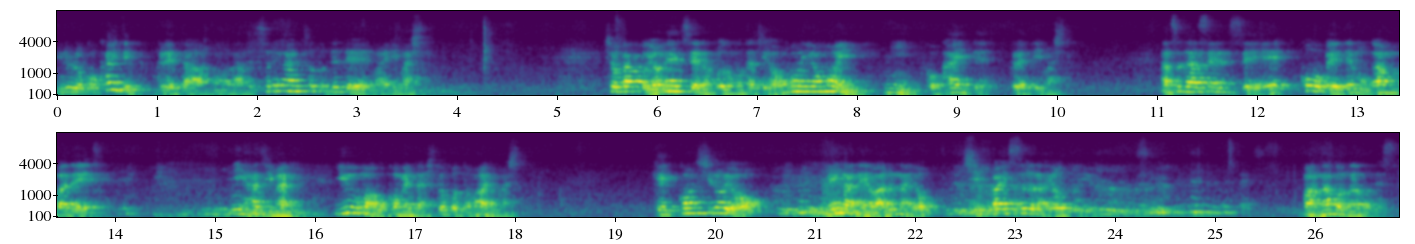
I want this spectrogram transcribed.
ういろいろこう書いてくれたものなんです。それがちょっと出てまいりました。小学校4年生の子どもたちが思い思いにこう書いてくれていました。松田先生神戸でも頑張れ。に始まりユーモアを込めた一言もありました。結婚しろよ。眼鏡割るなよ。失敗するなよという。まあなどなどです。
